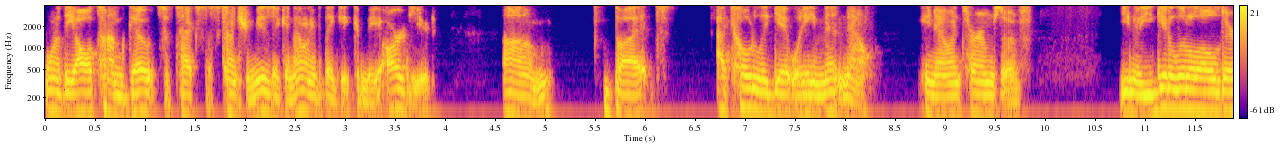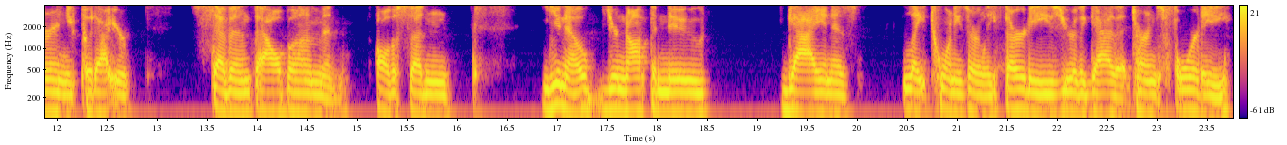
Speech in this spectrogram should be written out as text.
one of the all-time goats of Texas country music, and I don't even think it can be argued. Um, but I totally get what he meant now, you know, in terms of, you know, you get a little older and you put out your seventh album, and all of a sudden, you know, you're not the new guy in his late 20s, early 30s. You're the guy that turns 40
